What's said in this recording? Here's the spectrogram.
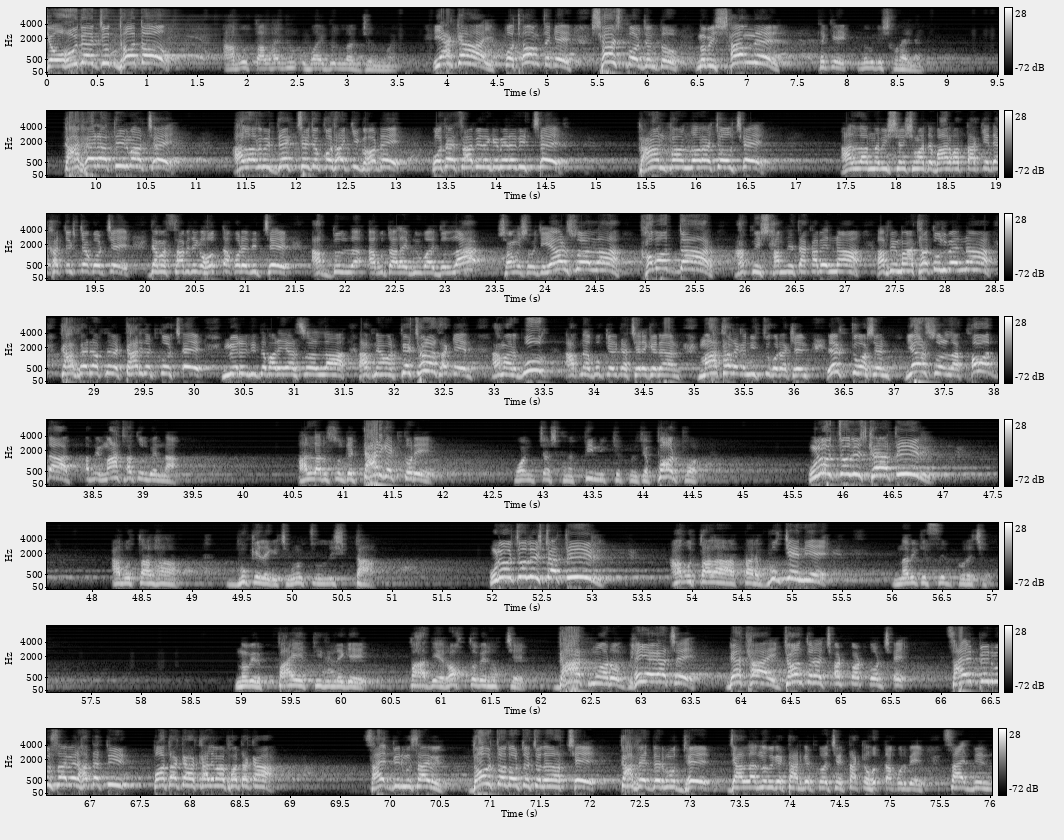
যে ওহুদের যুদ্ধ তো। আবু তালাহিন ইবনে উবাইদুল্লাহর জন্য একাই প্রথম থেকে শেষ পর্যন্ত নবীর সামনে থেকে নবীকে সরাই নাই কাফেরা তীর মারছে। আল্লাহ নবী দেখছে যে কোথায় কি ঘটে কোথায় সাবি রেখে মেরে দিচ্ছে। কান পান লড়াই চলছে। আল্লাহ নবী সেই সময়তে বারবার তাকিয়ে দেখার চেষ্টা করছে যে আমার সাবিদিকে হত্যা করে দিচ্ছে। আব্দুল্লাহ, আবু তালা ইবনে সঙ্গে সঙ্গে ইয়া রাসূলুল্লাহ, খবরদার, আপনি সামনে তাকাবেন না, আপনি মাথা তুলবেন না, কাফের আপনাকে টার্গেট করছে, মেরে দিতে পারে, ইয়া রাসূলুল্লাহ, আপনি আমার পেছনে থাকেন, আমার বুক আপনার বুকের কাছে রেখে দেন, মাথাটাকে নিচু করে রাখেন, একটু আসেন ইয়া রাসূলুল্লাহ, খবরদার, আপনি মাথা তুলবেন না। আল্লাহ রসুলকে টার্গেট করে পঞ্চাশ খানা তীর নিক্ষেপ করেছে পর পর উনচল্লিশ খানা তীর। আবু তালহা বুকে লেগেছে উনচল্লিশটা। উনচল্লিশটা তীর! আবু তালা তার বুকে নিয়ে নবীকে সেভ করেছে। নবীর পায়ে তীর লেগে পা দিয়ে রক্ত বের হচ্ছে দাঁত মারো ভেঙে গেছে ব্যথায় যন্ত্রণায় ছটপট করছে। সাহেব বিন মুসাহেবের হাতে তীর পতাকা কালেমা পতাকা। সাহেব বিন মুসাহিব দৌড়তে দৌড়তে চলে যাচ্ছে। কাফেরদের মধ্যে যে আল্লাহ নবীকে টার্গেট করেছে, তাকে হত্যা করবে। সাহেব বিন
